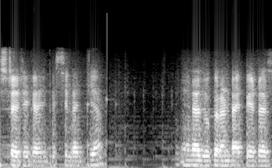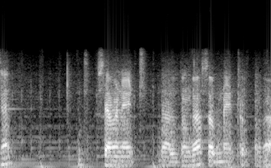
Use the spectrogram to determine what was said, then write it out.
स्टैटिक आईपी सिलेक्ट किया। मेरा जो करंट आईपी एड्रेस है सेवन एट डाल दूँगा, सब नेट रखूँगा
